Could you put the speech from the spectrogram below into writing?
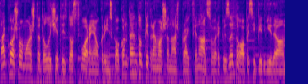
Також ви можете долучитись до створення українського контенту, підтримавши наш проект фінансово реквізити в описі під відео.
